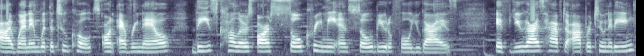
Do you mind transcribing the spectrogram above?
I went in with the two coats on every nail. These colors are so creamy and so beautiful, you guys. If you guys have the opportunity,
